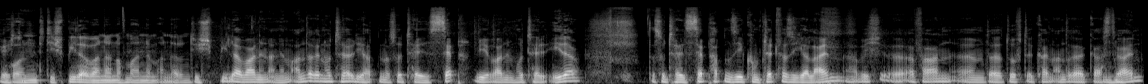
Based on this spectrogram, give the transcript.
Richtig. und die Spieler waren dann nochmal in einem anderen. Die Spieler waren in einem anderen Hotel, die hatten das Hotel Sepp, wir waren im Hotel Eder. Das Hotel Sepp hatten sie komplett für sich allein, habe ich äh, erfahren. Ähm, da durfte kein anderer Gast Mhm. rein,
